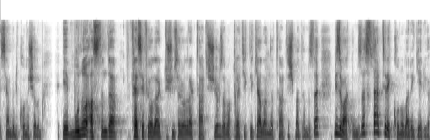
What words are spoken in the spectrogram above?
sembolik konuşalım. E, bunu aslında felsefi olarak, düşünsel olarak tartışıyoruz ama pratikteki alanda tartışmadığımızda bizim aklımıza Star Trek konuları geliyor.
